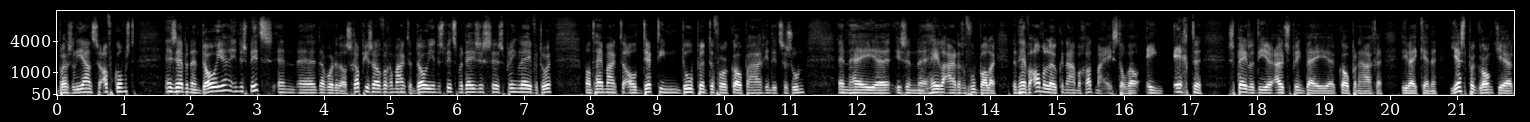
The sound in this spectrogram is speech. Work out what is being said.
Braziliaanse afkomst. En ze hebben een dooie in de spits. En uh, daar worden wel schrapjes over gemaakt. Een dooie in de spits, maar deze is uh, springlevend hoor. Want hij maakte al 13 doelpunten voor Kopenhagen in dit seizoen. En hij uh, is een hele aardige voetballer. Dan hebben we allemaal leuke namen gehad. Maar hij is toch wel één echte speler die er uitspringt bij Kopenhagen. Die wij kennen. Jesper Gronkjer,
